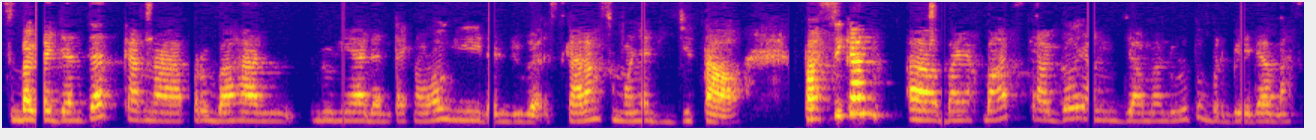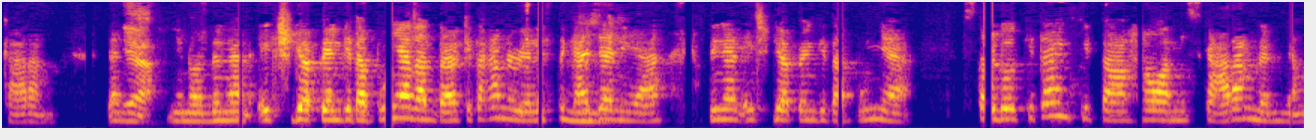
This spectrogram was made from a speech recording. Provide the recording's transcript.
sebagai Gen Z karena perubahan dunia dan teknologi dan juga sekarang semuanya digital. Pasti kan uh, banyak banget struggle yang zaman dulu tuh berbeda sama sekarang dan yeah. you know dengan age gap yang kita punya tante kita kan realistik hmm. aja nih ya dengan age gap yang kita punya struggle kita yang kita alami sekarang dan yang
